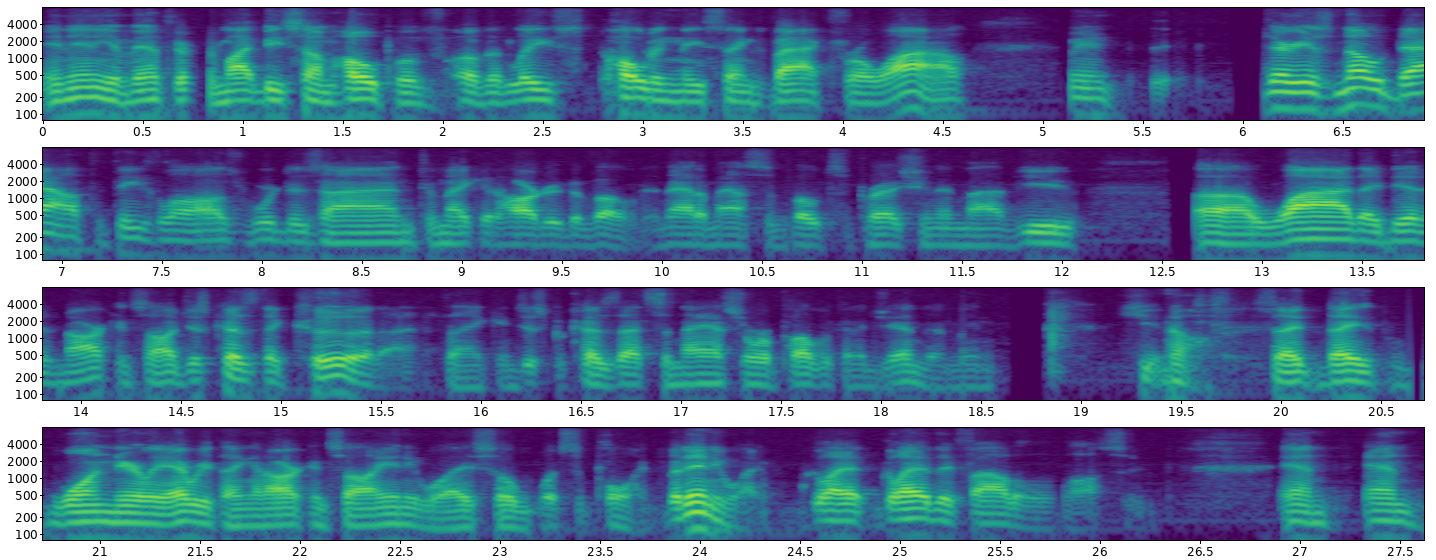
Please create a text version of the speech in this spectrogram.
in any event, there might be some hope of of at least holding these things back for a while. I mean, there is no doubt that these laws were designed to make it harder to vote, and that amounts to vote suppression, in my view uh, why they did it in Arkansas, just because they could, I think, and just because that's the national Republican agenda. I mean, you know, they, they won nearly everything in Arkansas anyway, so what's the point? But anyway, glad glad they filed a lawsuit, and and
